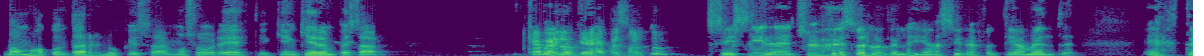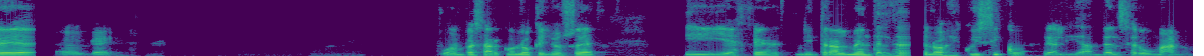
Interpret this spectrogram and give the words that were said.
vamos a contarles lo que sabemos sobre este. ¿Quién quiere empezar? Camilo, ¿quieres empezar tú? Sí, sí, de hecho, eso es lo que les iba a decir, efectivamente. Este. Ok. Puedo empezar con lo que yo sé y es que literalmente el lógico y psico-realidad del ser humano.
